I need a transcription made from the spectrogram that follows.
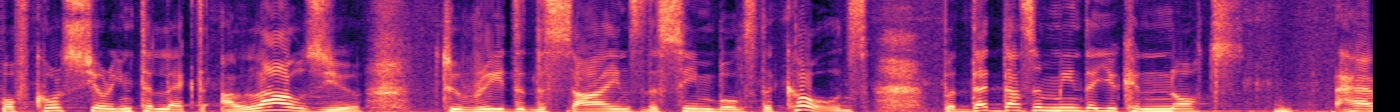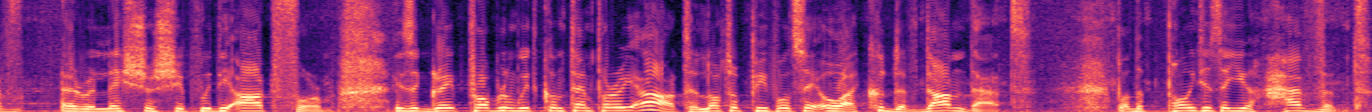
Of course your intellect allows you to read the signs, the symbols, the codes, but that doesn't mean that you cannot have a relationship with the art form. It's a great problem with contemporary art. A lot of people say, oh, I could have done that. But the point is that you haven't.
